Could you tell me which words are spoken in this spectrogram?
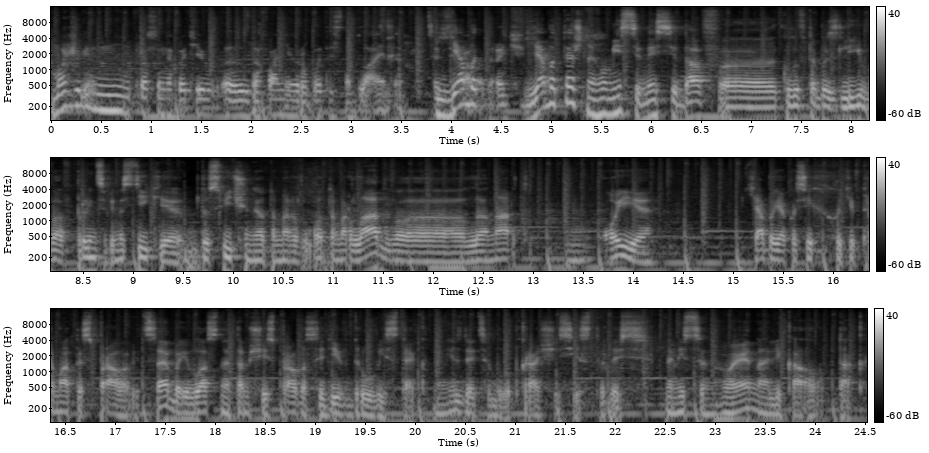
Може він просто не хотів е, з Дафанією робитись на блайндах. Це Я цікаво, би- до речі. Я би теж на його місці не сідав, е, коли в тебе зліва, в принципі, настільки досвідчений Отамар Отамар Ладва, Леонард Мойє. Я би якось їх хотів тримати справа від себе, і, власне, там ще й справа сидів другий стек. Мені здається, було б краще сісти десь на місце Нгуена, лікало Так.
